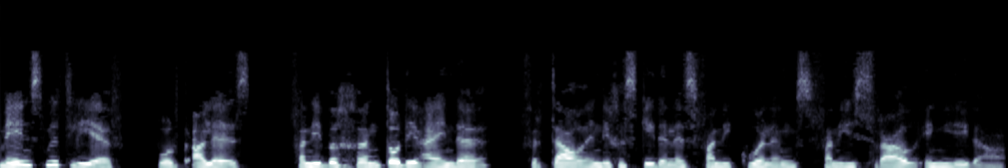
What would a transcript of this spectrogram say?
Mens moet leef, wordt alles, van die begin tot die einde, vertel in die geschiedenis van die konings van Israël en Juda.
